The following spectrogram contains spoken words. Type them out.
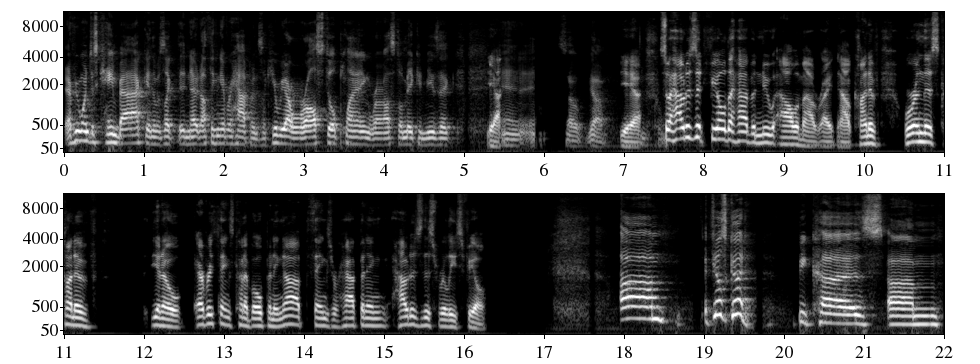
everyone just came back, and it was like nothing ever happens. Like here we are, we're all still playing, we're all still making music. Yeah. And, and so yeah. Yeah. So how does it feel to have a new album out right now? Kind of we're in this kind of you know everything's kind of opening up things are happening how does this release feel um it feels good because um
